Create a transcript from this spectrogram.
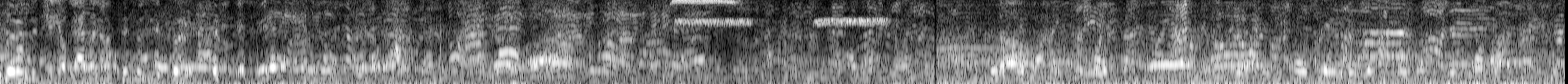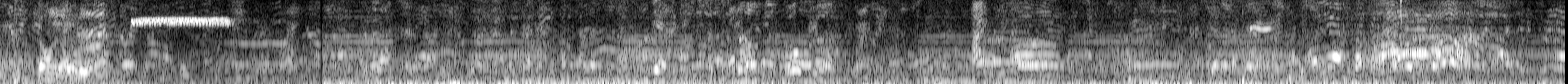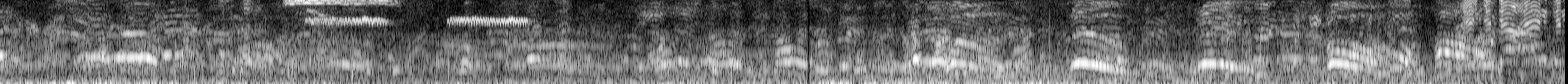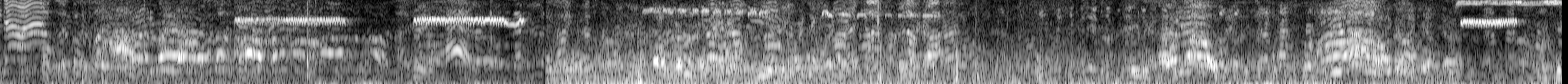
Put in the chat. Yo, guys, I got a picture of the eclipse. no. Just like associated with this. Don't. Yeah, if he just mouth, it won't be. Hey,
